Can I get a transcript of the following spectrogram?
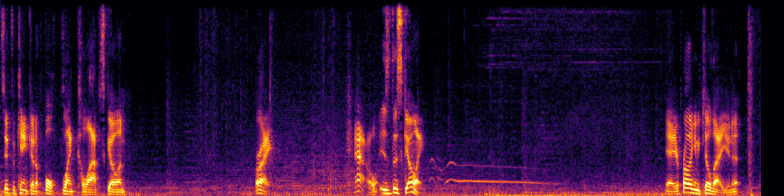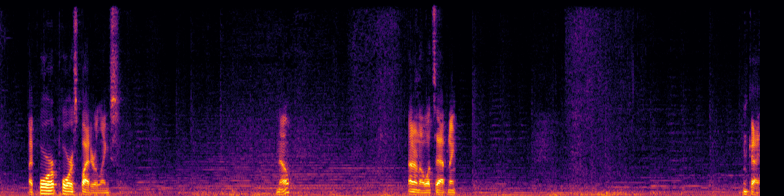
See if we can't get a full flank collapse going. Right. How is this going? Yeah, you're probably gonna kill that unit. My poor, poor spiderlings. No? I don't know what's happening. Okay.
